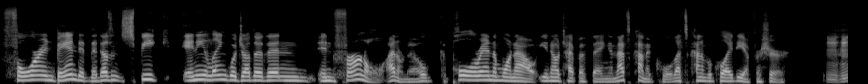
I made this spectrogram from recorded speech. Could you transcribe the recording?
foreign bandit that doesn't speak any language other than infernal i don't know pull a random one out you know type of thing and that's kind of cool that's kind of a cool idea for sure hmm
